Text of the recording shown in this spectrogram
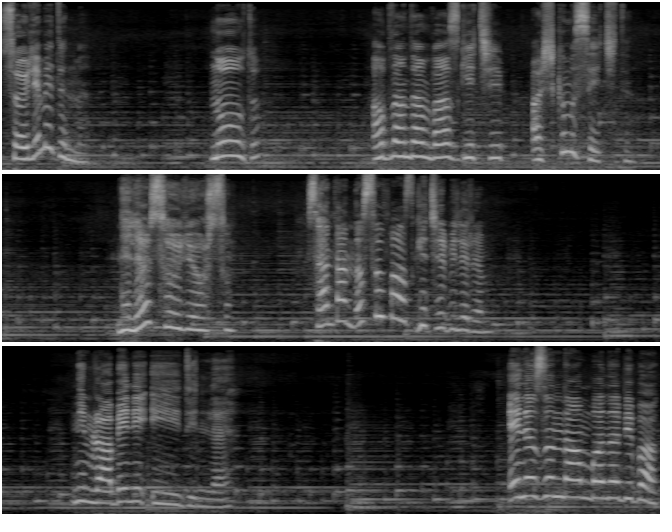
Söylemedin mi? Ne oldu? Ablandan vazgeçip aşkı mı seçtin? Neler söylüyorsun? Senden nasıl vazgeçebilirim? Nimra beni iyi dinle. En azından bana bir bak.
